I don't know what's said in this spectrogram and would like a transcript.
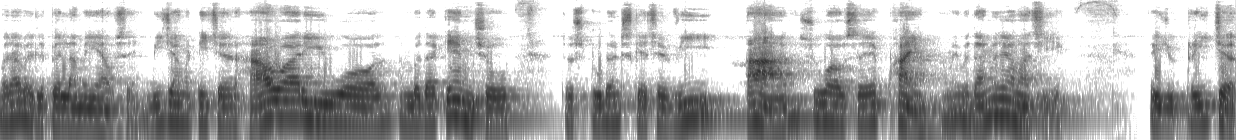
બરાબર? એટલે પહેલામાં અહીં આવશે. બીજામાં teacher how are you all બધા કેમ છો? તો સ્ટુડન્ટ્સ કહે છે વી આર શું આવશે? ફાઇન અમે બધા મજામાં છીએ. ત્રીજું ટીચર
